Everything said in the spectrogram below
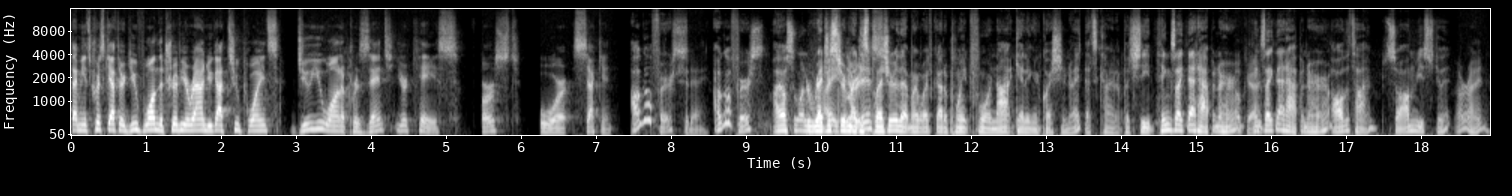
That means Chris Gethard, you've won the trivia round. You got two points. Do you want to present your case first or second I'll go first. today? I'll go first. I also want to register there my it is. displeasure that my wife got a point for not getting a question right. That's kind of, but see, things like that happen to her. Okay. Things like that happen to her all the time. So I'm used to it. All right. All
